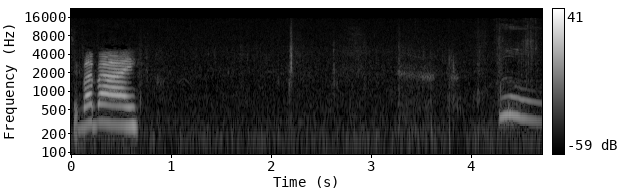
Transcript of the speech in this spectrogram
Say bye-bye.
